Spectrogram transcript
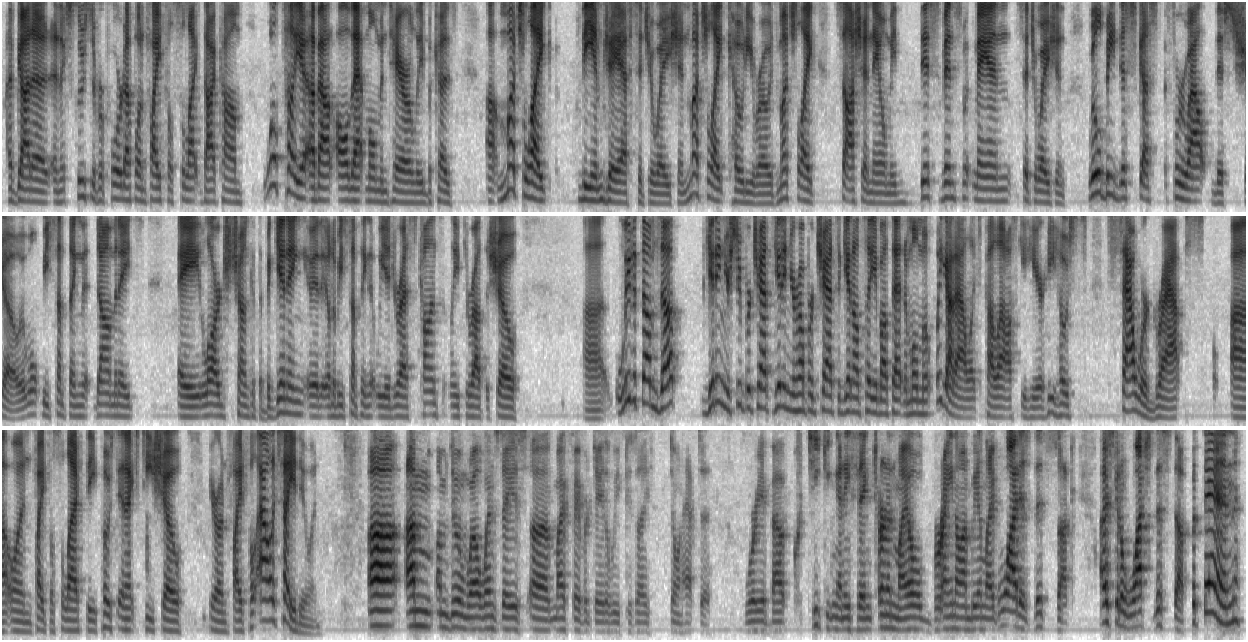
I've got a, an exclusive report up on FightfulSelect.com. We'll tell you about all that momentarily because, uh, much like the MJF situation, much like Cody Rhodes, much like Sasha and Naomi, this Vince McMahon situation will be discussed throughout this show. It won't be something that dominates a large chunk at the beginning. It, will be something that we address constantly throughout the show. Uh, leave a thumbs up. Get in your super chats. Get in your humper chats. Again, I'll tell you about that in a moment. We got Alex Pawlowski here. He hosts Sour Graps uh, on Fightful Select, the post NXT show here on Fightful. Alex, how you doing? Uh, I'm I'm doing well. Wednesdays, uh, my favorite day of the week because I don't have to worry about critiquing anything, turning my old brain on, being like, "Why does this suck?" I just got to watch this stuff. But then,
